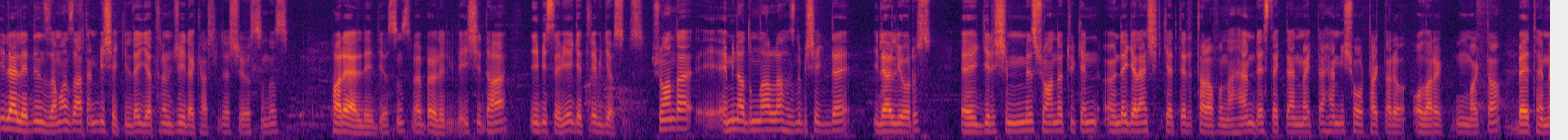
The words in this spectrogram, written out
ilerlediğiniz zaman zaten bir şekilde yatırımcıyla karşılaşıyorsunuz. Para elde ediyorsunuz ve böylelikle işi daha iyi bir seviyeye getirebiliyorsunuz. Şu anda e, emin adımlarla hızlı bir şekilde ilerliyoruz. E, girişimimiz şu anda Türkiye'nin önde gelen şirketleri tarafından hem desteklenmekte hem iş ortakları olarak bulunmakta. BTM,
